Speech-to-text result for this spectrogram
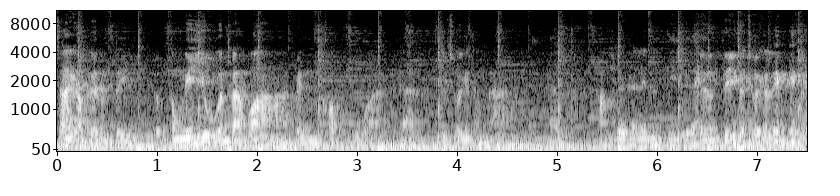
ใช่ครับเล่นดนตรี ตรงนี้อยู่กันแบบว่าเป็นครอบครัวครับคือช่วยกันทำงานครับทำช่วยกันเล่นดนตรีด้วยเล่นดนตรีก็ช่วยกันเล่นด้วย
